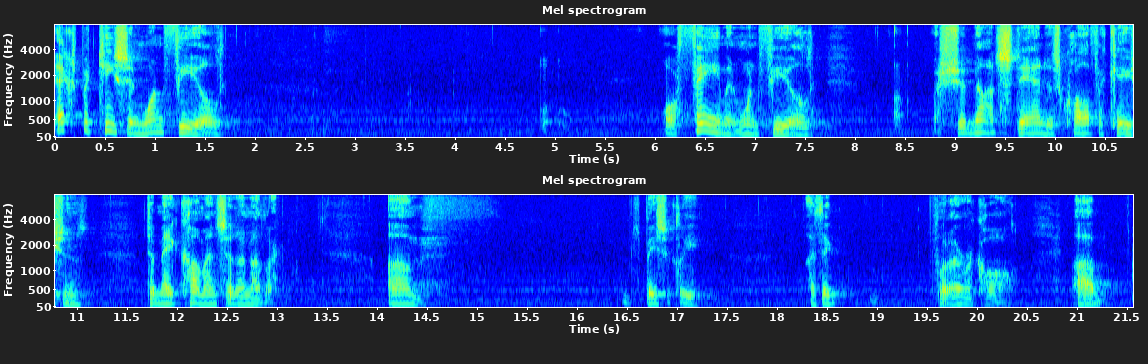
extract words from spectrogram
expertise in one field or fame in one field should not stand as qualifications to make comments in another. Um, it's basically, I think, what I recall. Uh,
